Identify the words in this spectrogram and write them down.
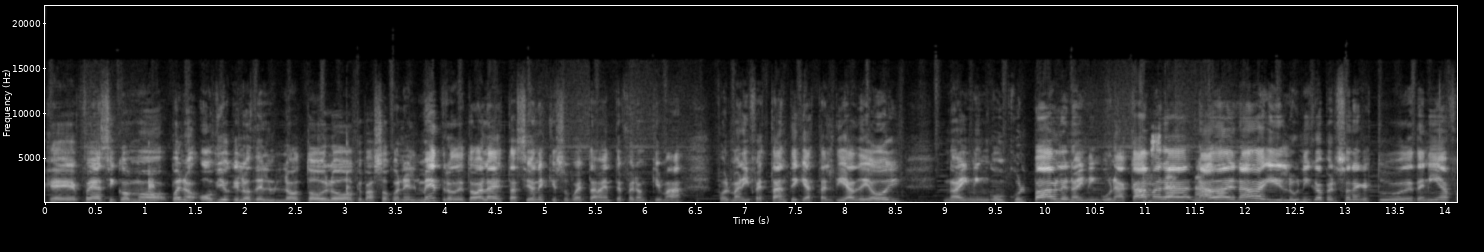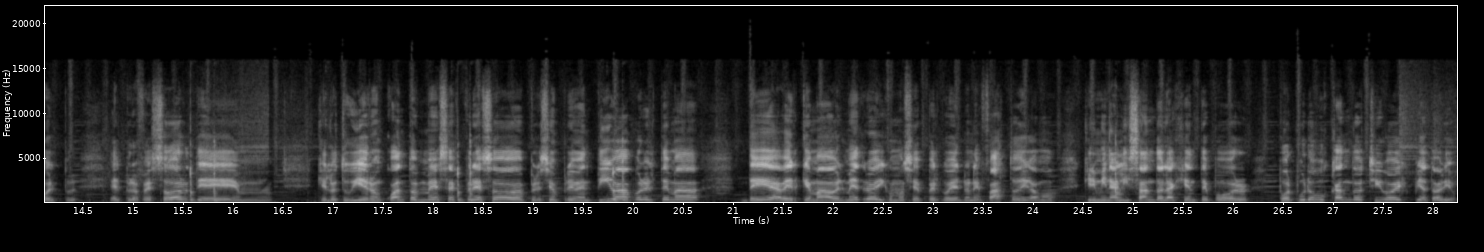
que fue así como, bueno, obvio que lo de lo, todo lo que pasó con el metro, de todas las estaciones que supuestamente fueron quemadas por manifestantes y que hasta el día de hoy no hay ningún culpable, no hay ninguna cámara, nada de nada, y la única persona que estuvo detenida fue el, profesor de mm, que lo tuvieron cuántos meses preso en prisión preventiva por el tema de haber quemado el metro y como siempre el gobierno nefasto, digamos, criminalizando a la gente por, por puro buscando chivos expiatorios.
